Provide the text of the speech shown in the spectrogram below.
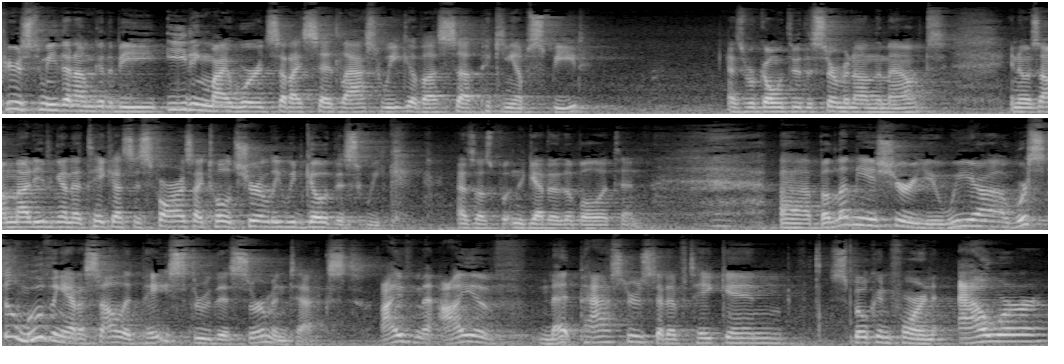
appears to me that I'm going to be eating my words that I said last week of us uh, picking up speed as we're going through the Sermon on the Mount. You know, so I'm not even going to take us as far as I told Shirley we'd go this week as I was putting together the bulletin. Uh, but let me assure you, we are, we're still moving at a solid pace through this sermon text. I've met, I have met pastors that have taken, spoken for an hour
